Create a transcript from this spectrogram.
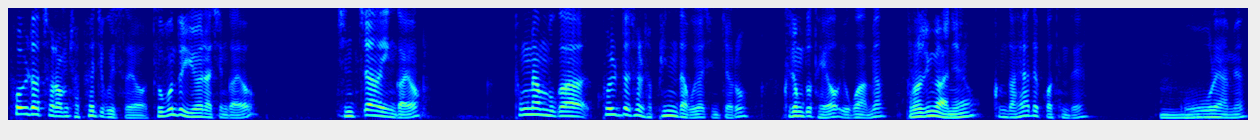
폴더처럼 접혀지고 있어요. 두 분도 유연하신가요? 진짜인가요? 통나무가 폴더처럼 접힌다고요, 진짜로? 그 정도 돼요, 요가 하면? 부러진 거 아니에요? 그럼 나 해야 될 것 같은데. 음. 오래 하면?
